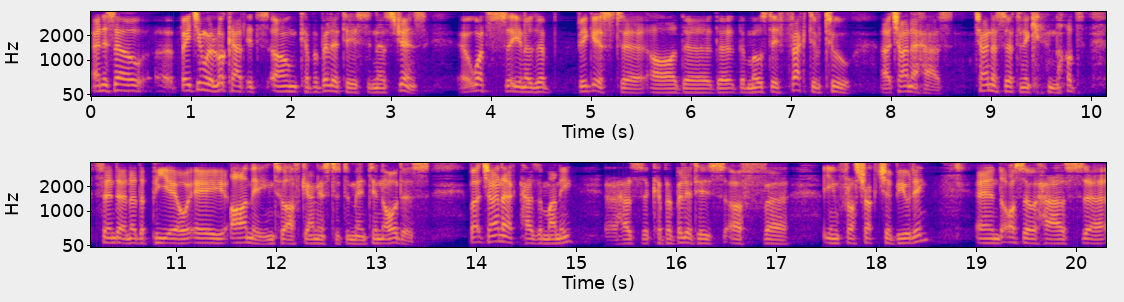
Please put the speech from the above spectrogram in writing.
And so uh, Beijing will look at its own capabilities and strengths. Uh, what's you know the biggest uh, or the, the, the most effective tool uh, China has? China certainly cannot send another PLA army into Afghanistan to maintain orders, but China has the money has the capabilities of uh, infrastructure building and also has uh,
